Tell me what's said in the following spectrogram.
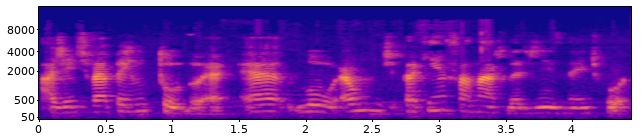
A gente vai aprendendo tudo. É, é Lu, é um dia, pra quem é fanático da Disney, tipo,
